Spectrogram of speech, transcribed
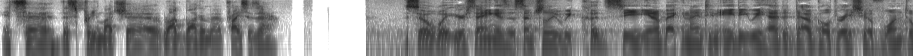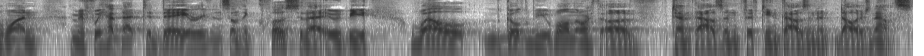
It's uh, this is pretty much uh, rock bottom uh, prices there. So what you're saying is essentially we could see, you know, back in 1980 we had a Dow gold ratio of one to one. I mean, if we had that today, or even something close to that, it would be well, gold would be well north of ten thousand, fifteen thousand dollars an ounce.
